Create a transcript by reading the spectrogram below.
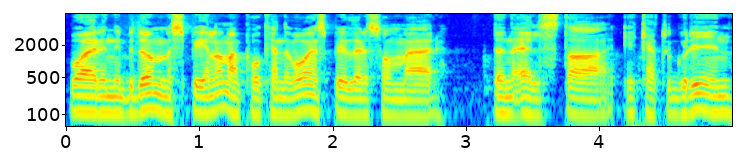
vad är det ni bedömer spelarna på? Kan det vara en spelare som är den äldsta i kategorin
